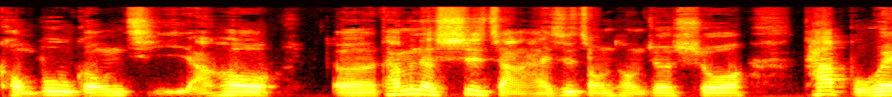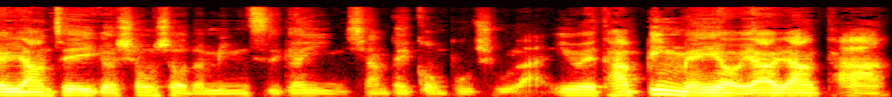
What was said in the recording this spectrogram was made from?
恐怖攻击，然后呃他们的市长还是总统就说他不会让这一个凶手的名字跟影像被公布出来，因为他并没有要让他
